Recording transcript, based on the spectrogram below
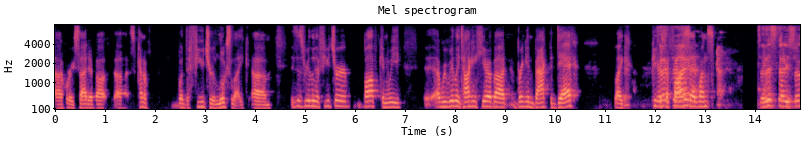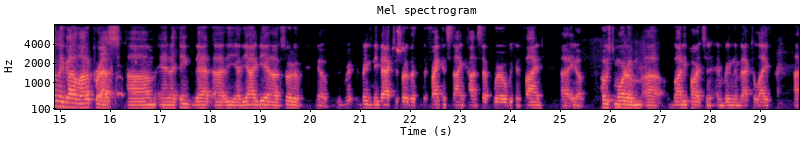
uh, who are excited about uh, kind of what the future looks like. Um, is this really the future, Bob? Can we? Are we really talking here about bringing back the dead? like Peter so, Safar said once. Yeah. So this study certainly got a lot of press, um, and I think that uh, the you know, the idea of sort of you know brings me back to sort of the, the Frankenstein concept where we can find uh, you know post-mortem uh, body parts and, and, bring them back to life. Uh,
